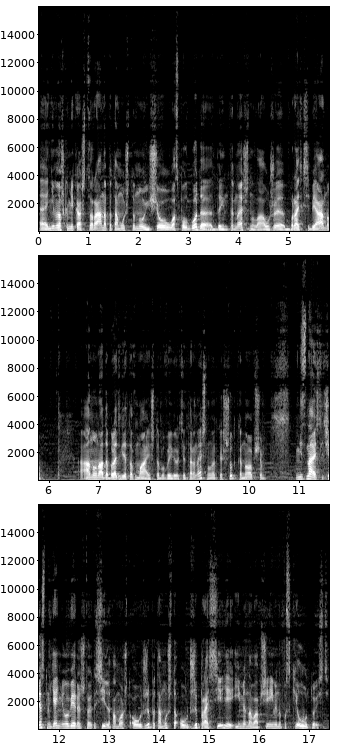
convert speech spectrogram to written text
Э, немножко, мне кажется, рано, потому что, ну, еще у вас полгода до International, а уже брать к себе Анну. Анну надо брать где-то в мае, чтобы выиграть International. Ну, это, конечно, шутка, но, в общем, не знаю, если честно, я не уверен, что это сильно поможет OG, потому что OG просели именно вообще, именно по скиллу, то есть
